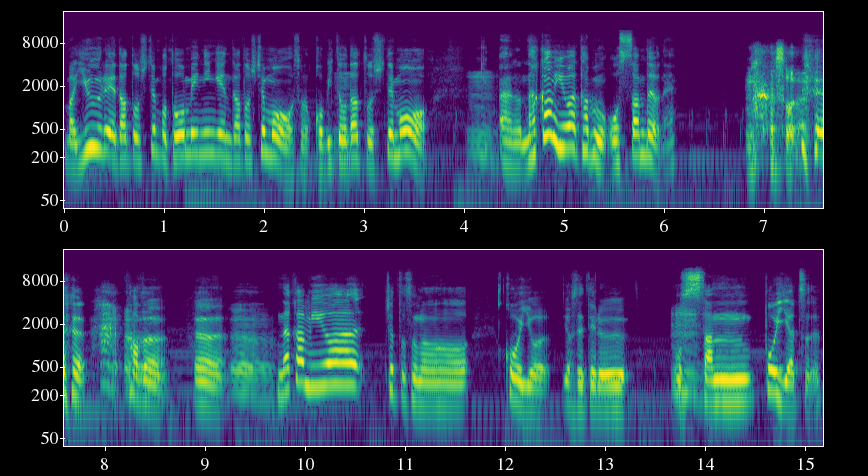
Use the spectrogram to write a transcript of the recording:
まあ、幽霊だとしても透明人間だとしてもその小人だとしても、うん。あの中身は多分おっさんだよね そうだね。多分、うん、うん。中身はちょっとその好意を寄せてるおっさん。んっぽいやつ、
